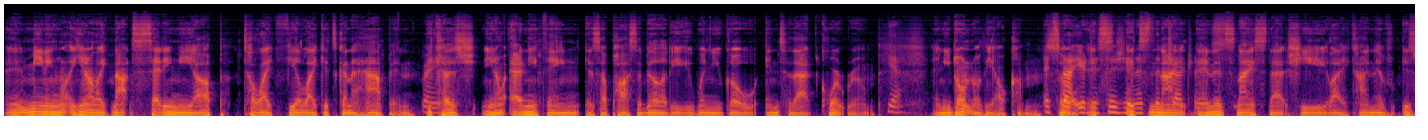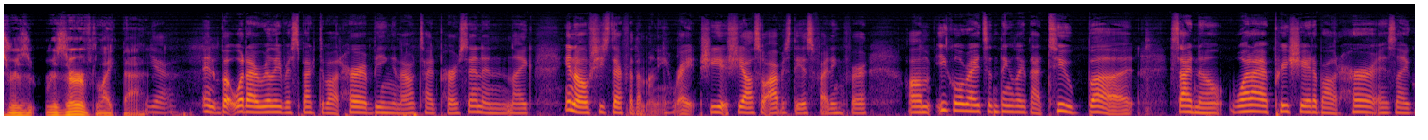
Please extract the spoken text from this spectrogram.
And meaning, you know, like not setting me up to like feel like it's going to happen Right. because you know anything is a possibility when you go into that courtroom Yeah. and you don't know the outcome. It's not your decision, it's the nice, judge's. and it's nice that she like kind of is res- reserved like that. Yeah. And but what I really respect about her being an outside person and like, you know, she's there for the money, right? She she also obviously is fighting for um equal rights and things like that too, but side note, what I appreciate about her is like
